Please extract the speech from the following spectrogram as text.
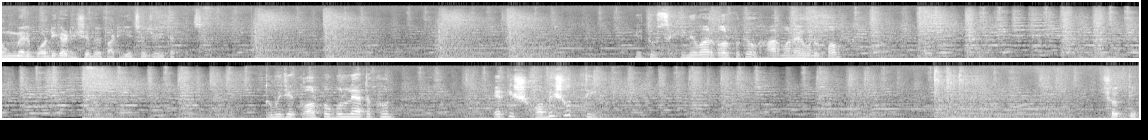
সৌম্যের বডিগার্ড হিসেবে পাঠিয়েছে জয়িতার কাছে। এ তো সিনেমার গল্পকেও হার মানায় অনুপম। তুমি যে গল্প বললে এতক্ষণ এর কি সবই সত্যি? সত্যি।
